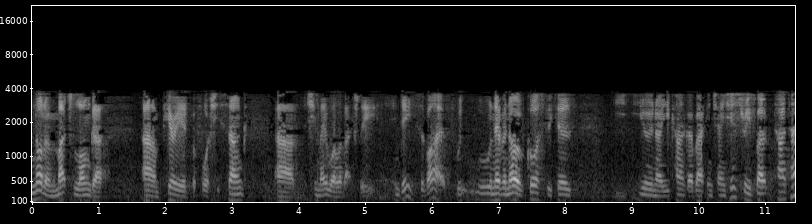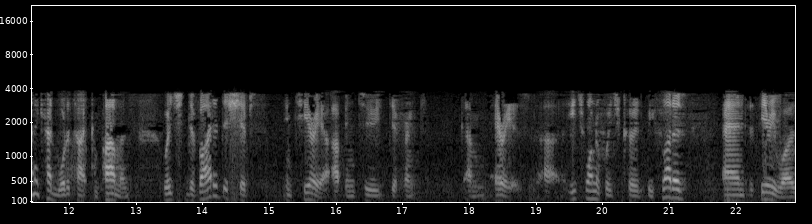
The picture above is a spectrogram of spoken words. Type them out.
not a much longer um, period before she sunk. Uh, she may well have actually indeed survived. We, we will never know, of course, because you know you can't go back and change history, but Titanic had watertight compartments which divided the ship's interior up into different um, areas, uh, each one of which could be flooded. And the theory was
